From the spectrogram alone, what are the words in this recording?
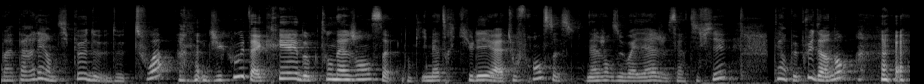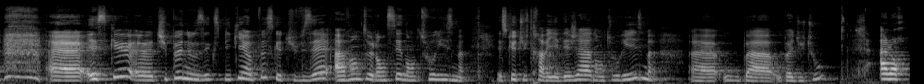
On va parler un petit peu de, toi. du coup, tu as créé ton agence, donc immatriculée à Tout France, c'est une agence de voyage certifiée. Tu un peu plus d'un an. Euh, est-ce que euh, tu peux nous expliquer un peu ce que tu faisais avant de te lancer dans le tourisme? Est-ce que tu travaillais déjà dans le tourisme? Ou, pas, ou pas du tout alors,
